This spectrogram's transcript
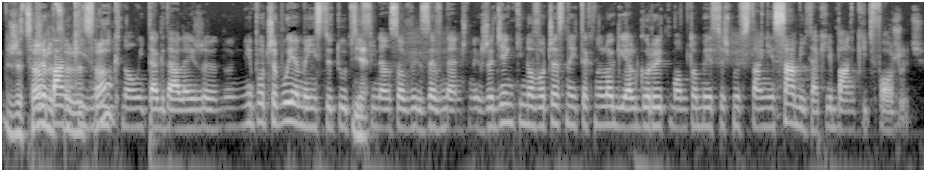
Że co? Że, że banki co, że znikną i tak dalej, że nie potrzebujemy instytucji nie. finansowych zewnętrznych, że dzięki nowoczesnej technologii, algorytmom, to my jesteśmy w stanie sami takie banki tworzyć.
